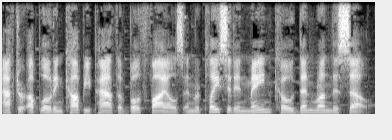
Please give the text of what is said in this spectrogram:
After uploading copy path of both files and replace it in main code then run this cell.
